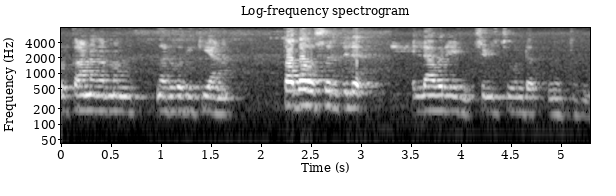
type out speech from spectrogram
ഉദ്ഘാടനം നിർവഹിക്കുകയാണ്. തദവസരത്തിൽ എല്ലാവരെയും ക്ഷണിച്ചുകൊണ്ട് നിർത്തുന്നു.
